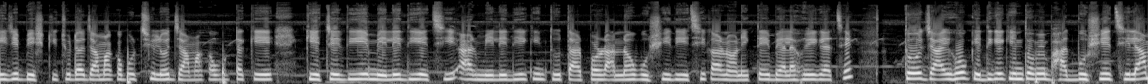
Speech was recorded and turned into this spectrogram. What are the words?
এই যে বেশ কিছুটা জামা কাপড় ছিল জামা কাপড়টাকে কেচে দিয়ে মেলে দিয়েছি। আর মেলে দিয়ে কিন্তু তারপর রান্নাও বসিয়ে দিয়েছি, কারণ অনেকটাই বেলা হয়ে গেছে। তো যাই হোক, এদিকে কিন্তু আমি ভাত বসিয়েছিলাম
